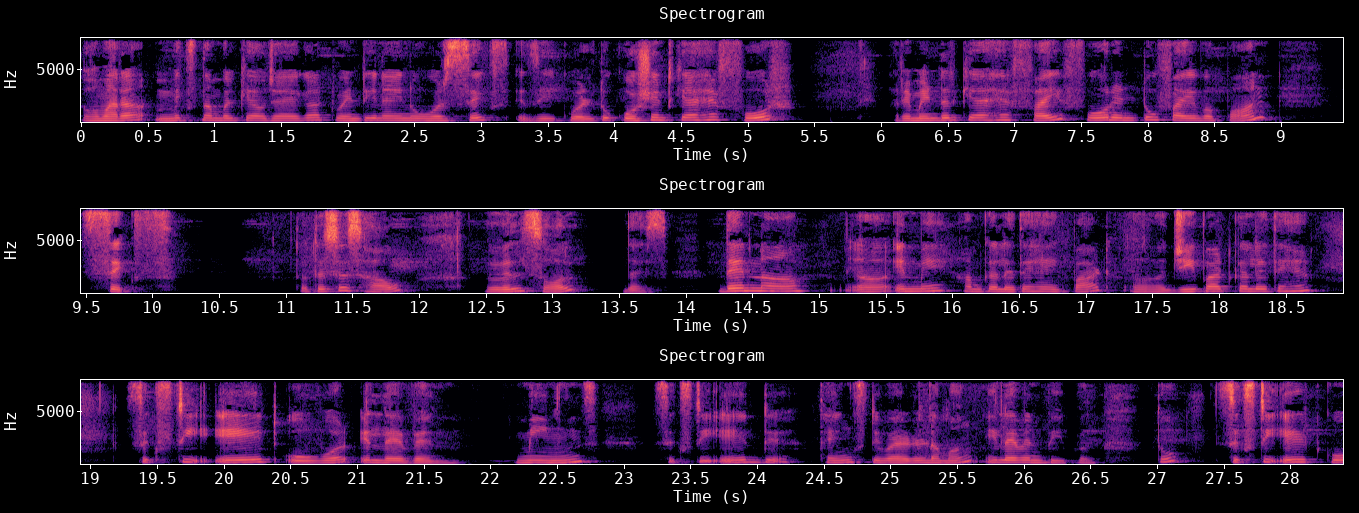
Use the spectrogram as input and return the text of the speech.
तो हमारा मिक्स नंबर क्या हो जाएगा? Twenty nine over six is equal to quotient क्या है? फोर रिमाइंडर क्या है? Five four into five upon six तो this is how we will solve this then इनमें हम कर लेते हैं एक पार्ट जी पार्ट कर लेते हैं। Sixty eight over eleven means sixty eight things divided among eleven people तो सिक्सटी एट को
